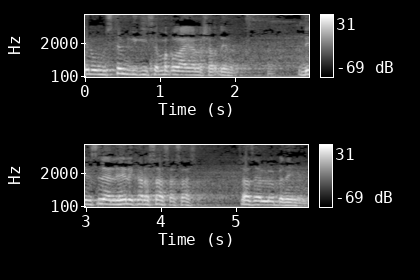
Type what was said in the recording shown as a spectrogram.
inuu mustamligiisa maqlaayaa la shardina. Haddiiba sidaa la heli karo saasa saas saasaa loo badan yahay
